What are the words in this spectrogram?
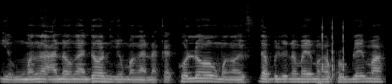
Yung mga ano nga doon, yung mga nakakulong, mga OFW na may mga problema,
